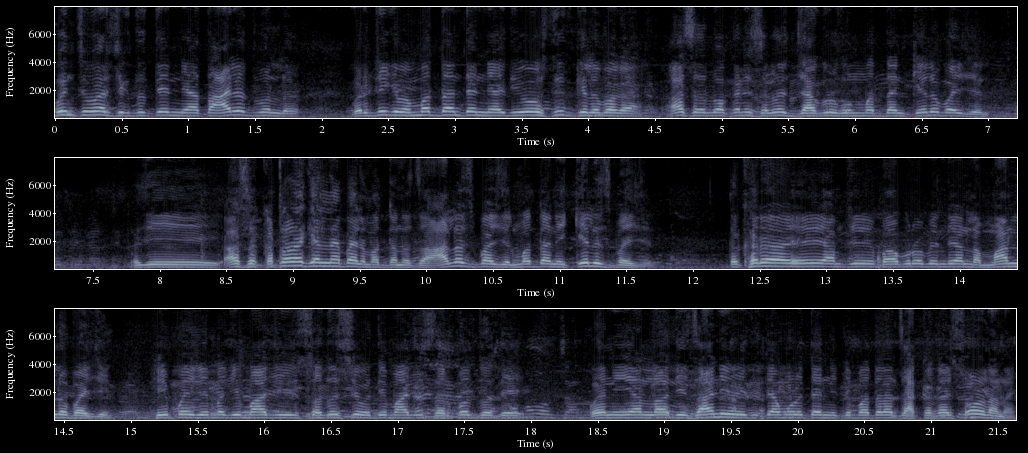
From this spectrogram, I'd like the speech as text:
पंचवार्षिक तर त्यांनी आता आलंच म्हणलं. बरं ठीक आहे मतदान त्यांनी अगदी व्यवस्थित केलं बघा. असं लोकांनी सगळं जागृत होऊन मतदान केलं पाहिजे. म्हणजे असं कटाळा केला नाही पाहिजे मतदानाचा. आलंच पाहिजे मतदान हे केलंच पाहिजे. तर खरं हे आमचे बाबुराव बेंद्रे यांना मानलं पाहिजे. हे पहिले म्हणजे माझी सदस्य होते माझे सरपंच होते. पण यांना ती जाणीव होती त्यामुळे त्यांनी ते मतदानाचा झाका काही सोडला नाही.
